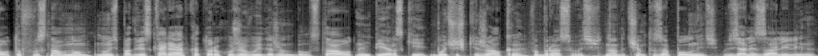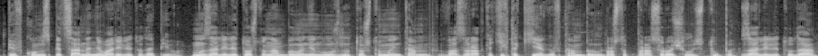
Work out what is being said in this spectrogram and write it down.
стаутов в основном. Ну, из-под вискаря, в которых уже выдержан был стаут имперский. Бочечки жалко выбрасывать. Надо чем-то заполнить. Взяли, залили пивком. Специально не варили туда пиво. Мы залили то, что нам было не нужно. То, что мы там... Возврат каких-то кегов там был. Просто просрочилось тупо. Залили туда,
